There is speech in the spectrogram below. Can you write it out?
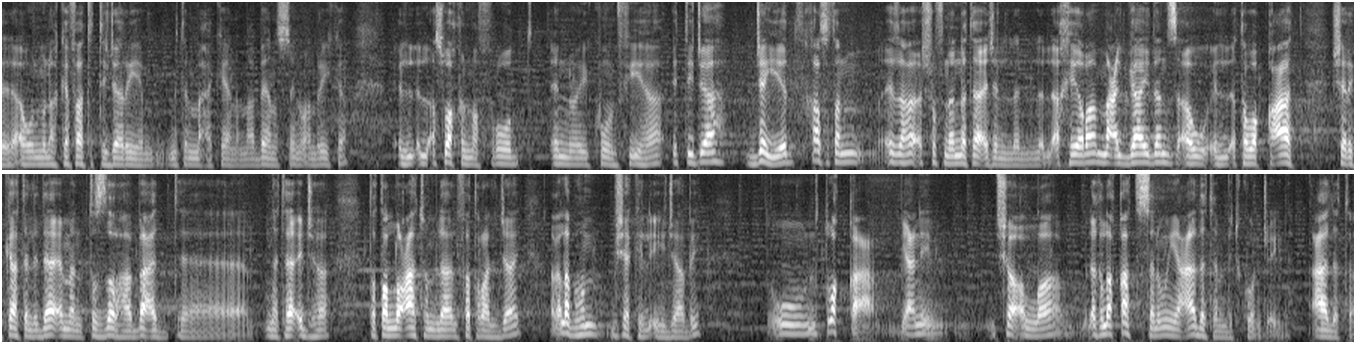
أو المناكفات التجارية مثل ما حكينا ما بين الصين وأمريكا. الأسواق المفروض إنه يكون فيها اتجاه جيد خاصة إذا شفنا النتائج الأخيرة مع الجايدنس أو التوقعات الشركات اللي دائما تصدرها بعد آه، نتائجها تطلعاتهم للفترة الجاي أغلبهم بشكل إيجابي. ونتوقع يعني إن شاء الله الأغلاقات السنوية عادة بتكون جيدة عادة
